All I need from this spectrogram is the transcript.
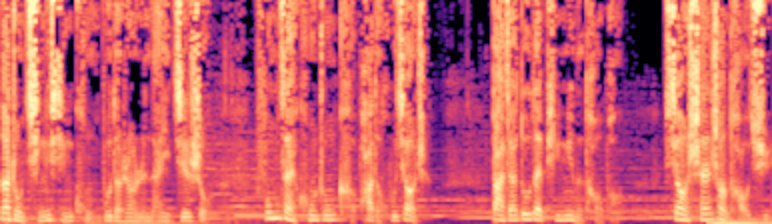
那种情形恐怖的让人难以接受，风在空中可怕的呼叫着，大家都在拼命的逃跑，向山上逃去，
